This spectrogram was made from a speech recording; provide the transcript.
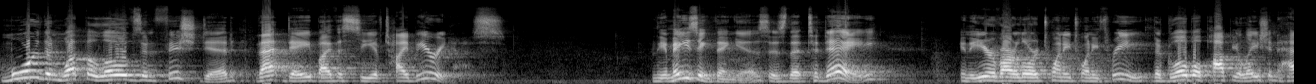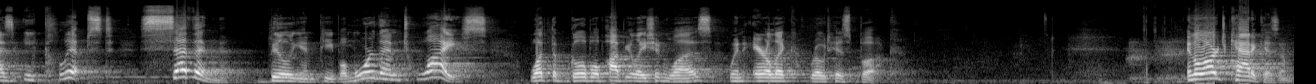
more than what the loaves and fish did that day by the Sea of Tiberias. And the amazing thing is, is that today, in the year of our Lord 2023, the global population has eclipsed 7 billion people, more than twice what the global population was when Ehrlich wrote his book. In the Large Catechism,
